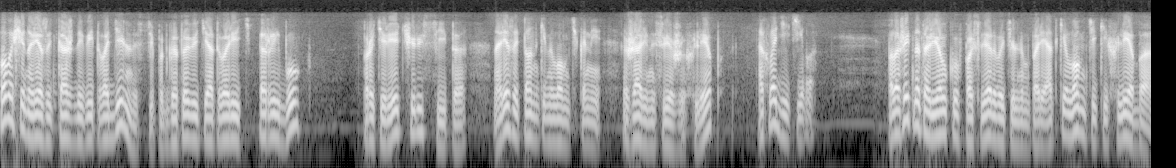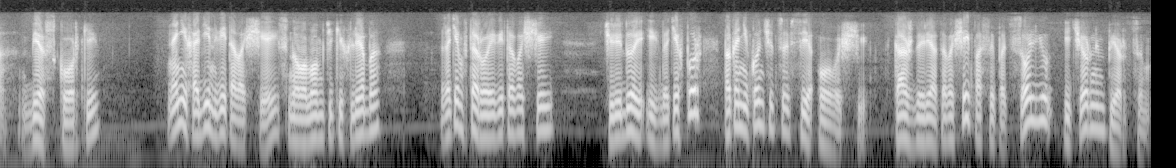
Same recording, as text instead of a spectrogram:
Овощи нарезать каждый вид в отдельности, подготовить и отварить рыбу, протереть через сито, нарезать тонкими ломтиками жареный свежий хлеб, охладить его. Положить на тарелку в последовательном порядке ломтики хлеба без корки, на них один вид овощей, снова ломтики хлеба, затем второй вид овощей, чередуя их до тех пор, пока не кончатся все овощи. Каждый ряд овощей посыпать солью и черным перцем.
